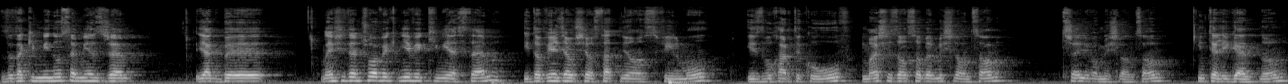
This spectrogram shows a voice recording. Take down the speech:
za takim minusem jest, że jakby no jeśli ten człowiek nie wie kim jestem i dowiedział się ostatnio z filmu i z dwóch artykułów, ma się za osobę myślącą, trzeźwo myślącą, inteligentną,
